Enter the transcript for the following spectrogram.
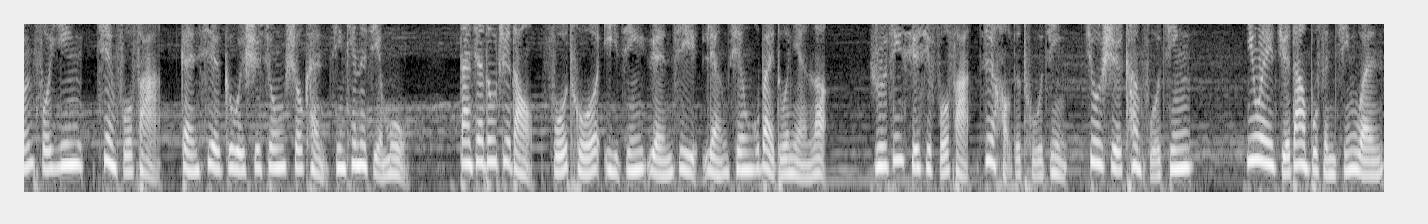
闻佛音，见佛法。感谢各位师兄收看今天的节目。大家都知道，佛陀已经圆寂两千五百多年了。如今学习佛法最好的途径就是看佛经，因为绝大部分经文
